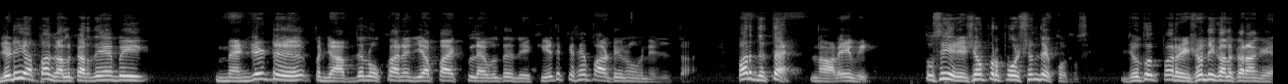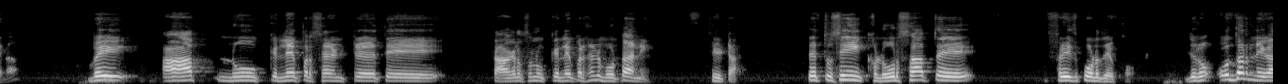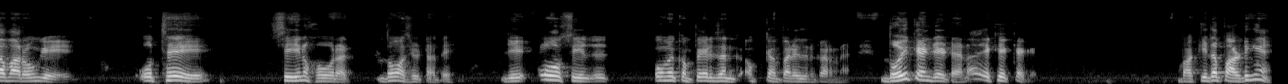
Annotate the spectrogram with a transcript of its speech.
ਜਿਹੜੀ ਆਪਾਂ ਗੱਲ ਕਰਦੇ ਆਂ ਵੀ ਮੈਂਡੇਟ ਪੰਜਾਬ ਦੇ ਲੋਕਾਂ ਨੇ ਜੇ ਆਪਾਂ ਇੱਕ ਲੈਵਲ ਤੇ ਦੇਖੀਏ ਤੇ ਕਿਸੇ ਪਾਰਟੀ ਨੂੰ ਵੀ ਨਹੀਂ ਦਿੱਤਾ। ਪਰ ਦਿੱਤਾ ਹੈ, ਨਾਲ ਇਹ ਵੀ। ਤੁਸੀਂ ਰੇਸ਼ੋ ਪ੍ਰੋਪੋਰਸ਼ਨ ਦੇਖੋ ਤੁਸੀਂ। ਜਦੋਂ ਆਪਾਂ ਰੇਸ਼ੋ ਦੀ ਗੱਲ ਕਰਾਂਗੇ ਨਾ, ਬਈ ਆਪ ਨੂੰ ਕਿੰਨੇ ਪਰਸੈਂਟ ਤੇ ਕਾਂਗਰਸ ਨੂੰ ਕਿੰਨੇ ਪਰਸੈਂਟ ਵੋਟਾਂ ਨਹੀਂ, ਸੀਟਾਂ। ਤੇ ਤੁਸੀਂ ਖਡੂਰ ਸਾਹਿਬ ਤੇ ਫਰੀਦਕੋਟ ਦੇਖੋ। ਜਦੋਂ ਉਧਰ ਨਿਗਾਹ ਮਾਰੋਗੇ, ਉੱਥੇ ਸੀਨ ਹੋਰ ਹੈ। ਦੋਵਾਂ ਸੀਟਾਂ ਤੇ ਜੇ ਉਹ ਸੀ ਉਵੇਂ ਕੰਪੈਰੀਜ਼ਨ ਕੰਪੈਰੀਜ਼ਨ ਕਰਨਾ ਹੈ। ਦੋ ਹੀ ਕੈਂਡੀਡੇਟ ਹੈ ਨਾ ਇੱਕ ਇੱਕ ਹੈਗੇ ਬਾਕੀ ਤਾਂ ਪਾਰਟੀਆਂ ਹੈ।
